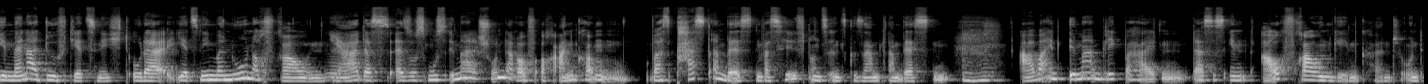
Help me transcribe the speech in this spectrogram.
ihr Männer dürft jetzt nicht oder jetzt nehmen wir nur noch Frauen. Ja. ja, das, also es muss immer schon darauf auch ankommen, was passt am besten, was hilft uns insgesamt am besten. Mhm. Aber immer im Blick behalten, dass es eben auch Frauen geben könnte. Und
